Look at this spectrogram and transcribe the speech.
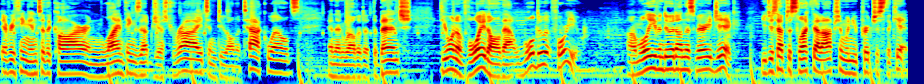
everything into the car and line things up just right and do all the tack welds and then weld it at the bench, if you want to avoid all that, we'll do it for you. Um, we'll even do it on this very jig. You just have to select that option when you purchase the kit.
